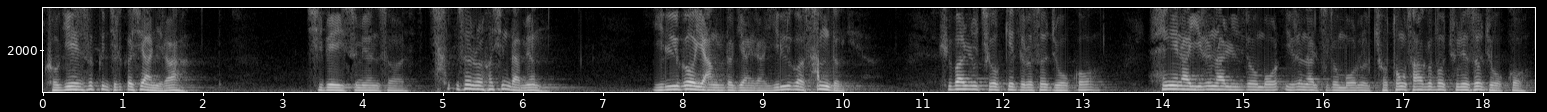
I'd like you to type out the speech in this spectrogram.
거기에서 끊질 것이 아니라 집에 있으면서 참선을 하신다면 일거양덕이 아니라 일거삼덕이에요. 휘발유 적게 들어서 좋고 행이나 일어날 일도 모, 일어날지도 모를 교통사고도 줄여서 좋고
